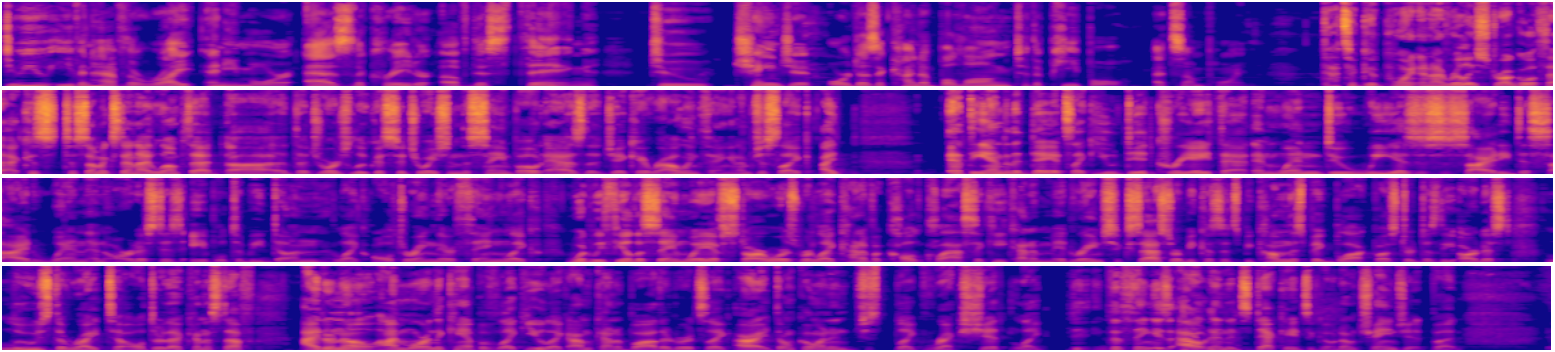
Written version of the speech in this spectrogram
do you even have the right anymore as the creator of this thing to change it, or does it kind of belong to the people at some point? That's a good point, and I really struggle with that because to some extent I lump that uh, the George Lucas situation in the same boat as the J.K. Rowling thing, and I'm just like I. At the end of the day, it's like you did create that, and when do we as a society decide when an artist is able to be done like altering their thing? Like, would we feel the same way if Star Wars were like kind of a cult classic-y kind of mid-range success, or because it's become this big blockbuster, does the artist lose the right to alter that kind of stuff? I don't know. I'm more in the camp of like you. Like I'm kind of bothered where it's like, all right, don't go in and just like wreck shit. Like th- the thing is out and it's decades ago. Don't change it. But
